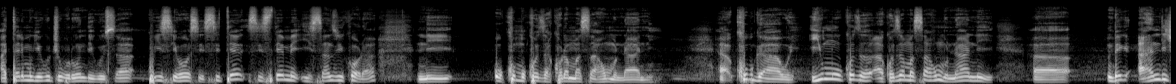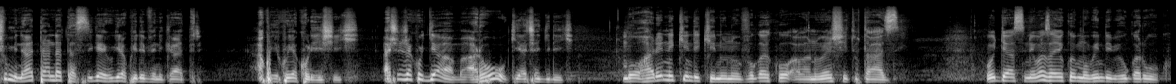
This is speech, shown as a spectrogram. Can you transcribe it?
atari mu gihugu cy'u Burundi gusa ku isi hose site- systeme isanzwe ikora ni uko umukozi akora amasaha umunani. Ku bwawe iyo umukozi akoze amasaha umunani mbega andi cumi n'atandatu asigaye kugira kuri reveni katire akwiye kuyakoresha iki? Ashaje kuryama aruhuke acagira iki? Mbo hari n'ikindi kintu nuvuga ko abantu benshi tutazi. Burya sinibaza yuko mu bindi bihugu ari uko.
